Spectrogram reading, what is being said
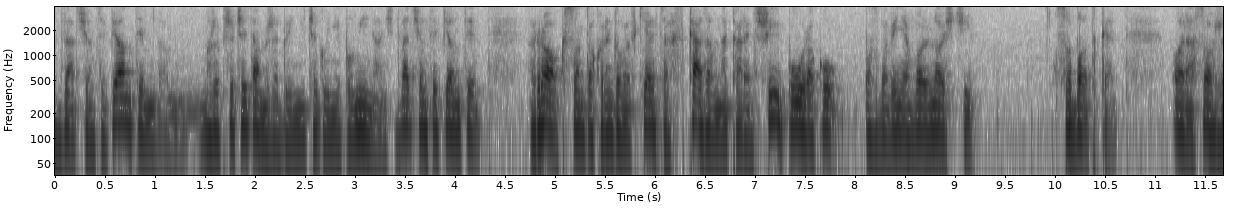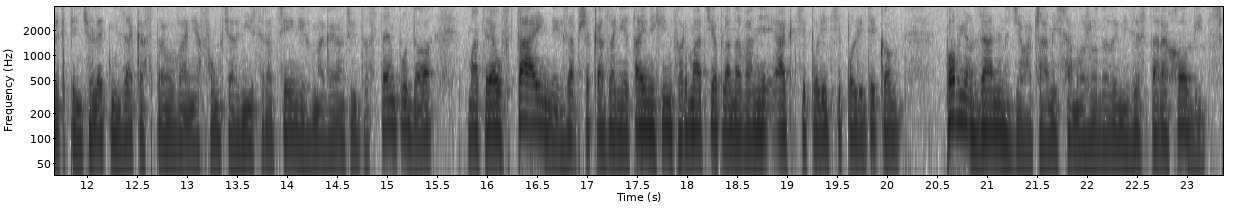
w 2005, no, może przeczytam, żeby niczego nie pominąć, 2005 rok Sąd Okręgowy w Kielcach skazał na karę 3,5 roku pozbawienia wolności Sobotkę oraz orzekł pięcioletni zakaz sprawowania funkcji administracyjnych wymagających dostępu do materiałów tajnych za przekazanie tajnych informacji o planowanej akcji policji politykom powiązanym z działaczami samorządowymi ze Starachowic,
